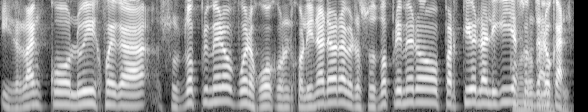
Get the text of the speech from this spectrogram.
y Ranco Luis juega sus dos primeros, bueno, jugó con Colinares ahora, pero sus dos primeros partidos en la liguilla son de local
